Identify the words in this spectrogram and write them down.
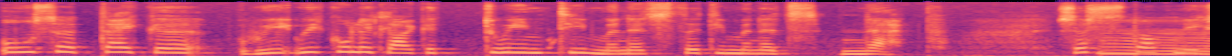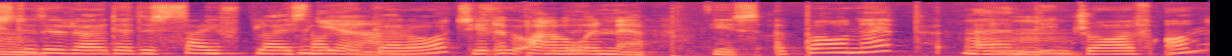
also take a we, we call it like a 20 minutes, 30 minutes nap. Just stop next to the road at a safe place like Hmm. yeah. a garage. Get a power the- nap. Yes, a power nap and then drive on.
